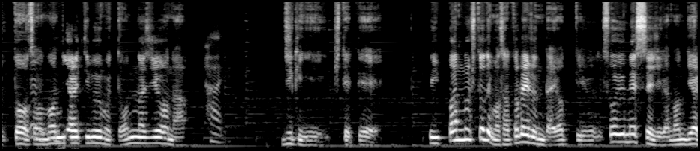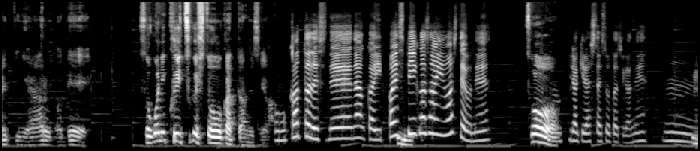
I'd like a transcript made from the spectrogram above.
ムとそのノンデュアリティブームって同じようなはい。時期に来てて、で一般の人でも悟れるんだよっていう、そういうメッセージがノンデュアリティにはあるので、そこに食いつく人多かったんですよ。多かったですね。なんかいっぱいスピーカーさんいましたよね。そキラキラした人たちがね。うん。う。う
